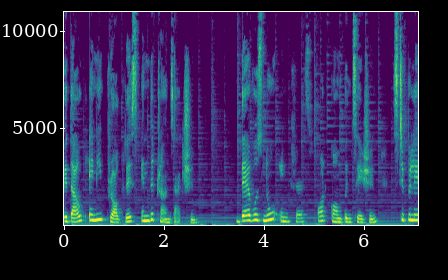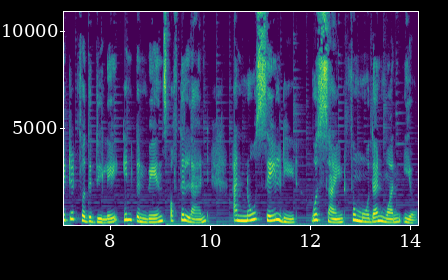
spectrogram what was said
without any progress in the transaction. There was no interest or compensation stipulated for the delay in conveyance of the land and no sale deed was signed for more than one year.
